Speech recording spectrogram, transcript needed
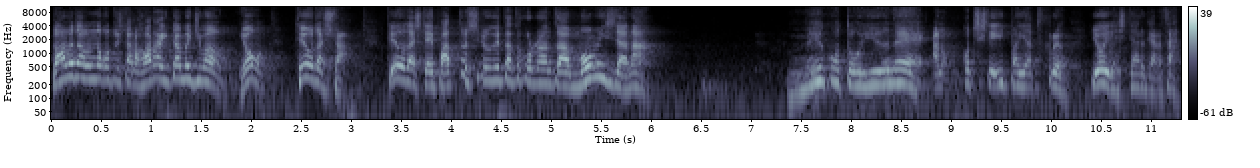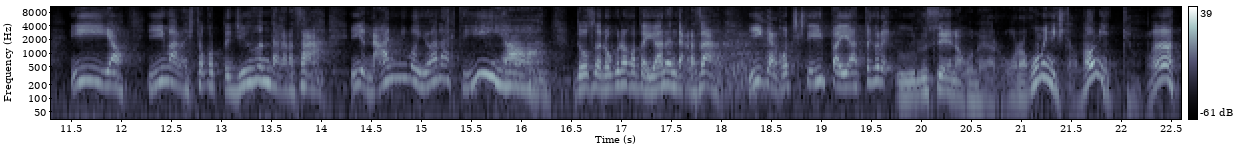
ダメだそんなことしたら腹痛めちまう。よ手を出した。手を出してパッと広げたところなんざもみじだな。めこと言うね。あの、こっち来て一杯やってくれよ。用意がしてあるからさ。いいよ。今の一言って十分だからさ。いいよ。何にも言わなくていいよ。どうせろくなことは言わねえんだからさ。いいからこっち来て一杯やってくれ。うるせえな、この野郎。俺は褒めに来た。何言ってんの？は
